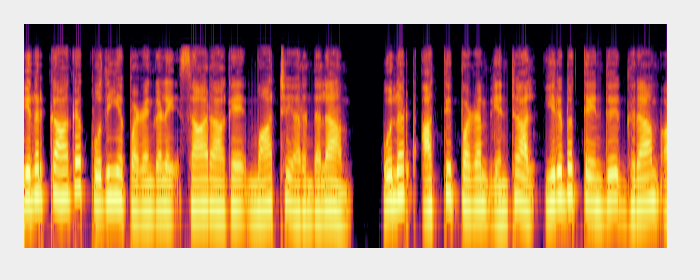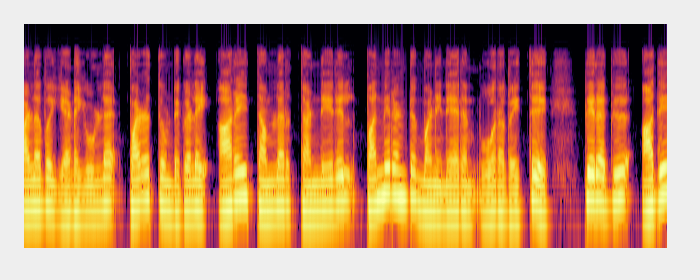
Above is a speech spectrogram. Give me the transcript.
இதற்காக புதிய பழங்களை சாறாக மாற்றி அருந்தலாம். உலர் அத்திப்பழம் என்றால் இருபத்தைந்து கிராம் அளவு எடையுள்ள பழத்துண்டுகளை அரை டம்ளர் தண்ணீரில் பன்னிரண்டு மணி நேரம் ஊற வைத்து பிறகு அதே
